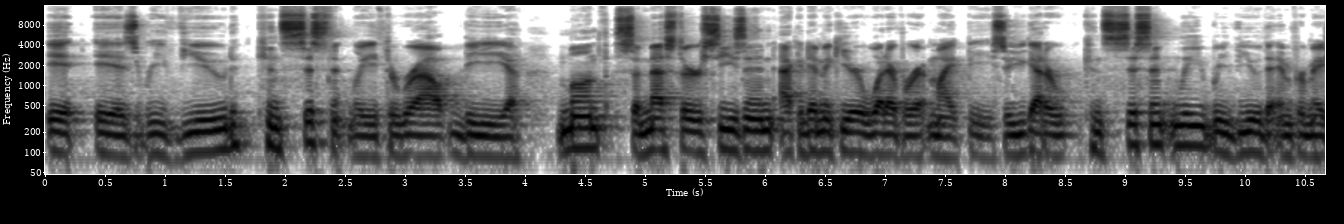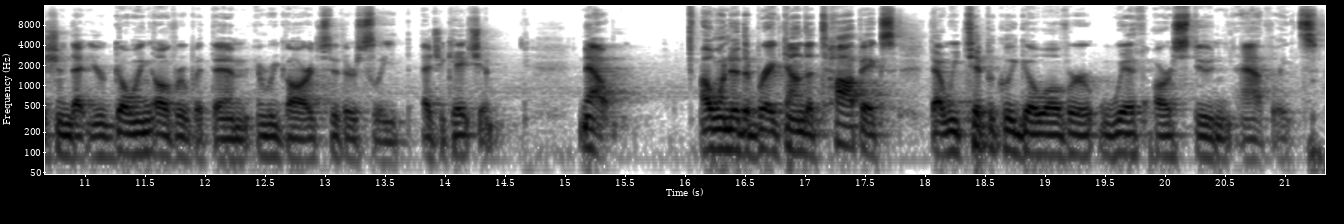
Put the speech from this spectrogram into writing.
it is reviewed consistently throughout the month, semester, season, academic year, whatever it might be. So you got to consistently review the information that you're going over with them in regards to their sleep education. Now, I wanted to break down the topics that we typically go over with our student athletes.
